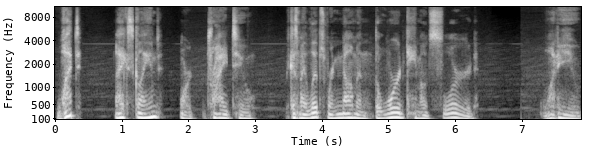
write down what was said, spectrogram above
What? I exclaimed, or tried to, because my lips were numb and the word came out slurred. What are you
